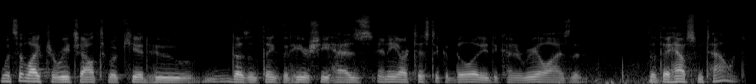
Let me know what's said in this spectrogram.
what's it like to reach out to a kid who doesn't think that he or she has any artistic ability to kind of realize that that they have some talent?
